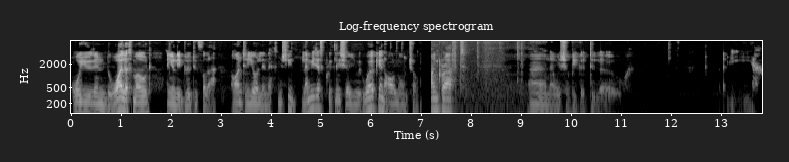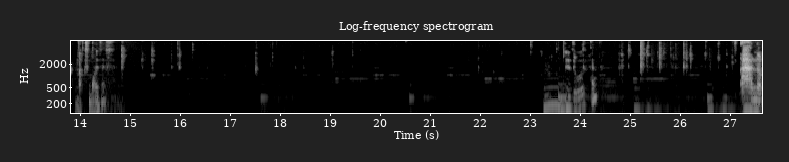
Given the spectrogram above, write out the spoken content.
or using the wireless mode, and you'll need Bluetooth for that, onto your Linux machine. Let me just quickly show you it working. I'll launch up Minecraft, and then we should be good to go. Let me maximize this. Is it working? Ah, no.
